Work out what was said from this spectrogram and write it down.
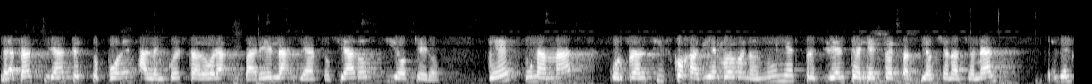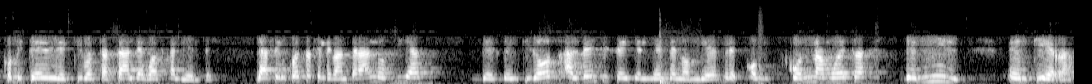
las aspirantes que oponen a la encuestadora Varela y Asociados y Otero. B, una más por Francisco Javier Luevano Núñez, presidente electo del Partido Acción Nacional en el Comité Directivo Estatal de Aguascalientes. Las encuestas se levantarán los días del 22 al 26 del mes de noviembre con, con una muestra de mil en tierra,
